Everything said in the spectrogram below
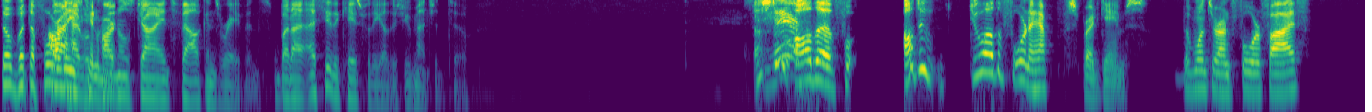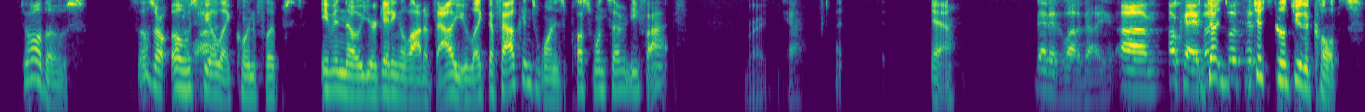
Though, but the four All I these had can were win. Cardinals, Giants, Falcons, Ravens. But I, I see the case for the others you mentioned too. Something Just do there. all the. Four, I'll do do all the four and a half spread games. The ones around four or five. Do all those. So those are always feel like coin flips, even though you're getting a lot of value. Like the Falcons one is plus one seventy five. Right. Yeah. Yeah. That is a lot of value. Um, okay, let's, Don't- let's hit, just don't do the Colts.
